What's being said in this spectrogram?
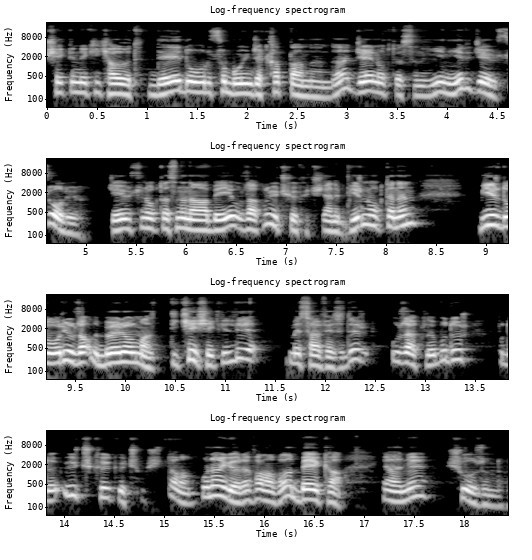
şeklindeki kağıt D doğrusu boyunca katlandığında C noktasının yeni yeri C üssü oluyor. C üssü noktasının AB'ye uzaklığı 3 kök 3. Yani bir noktanın bir doğruya uzaklığı böyle olmaz. Dikey şekilde mesafesidir. Uzaklığı budur. Bu da 3 kök 3'müş. Tamam. Buna göre falan falan BK. Yani şu uzunluk.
